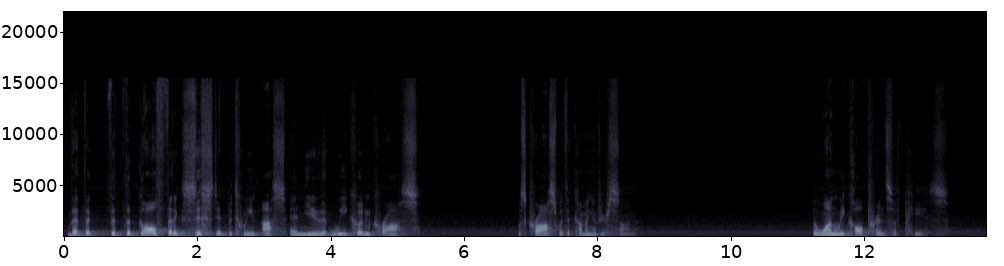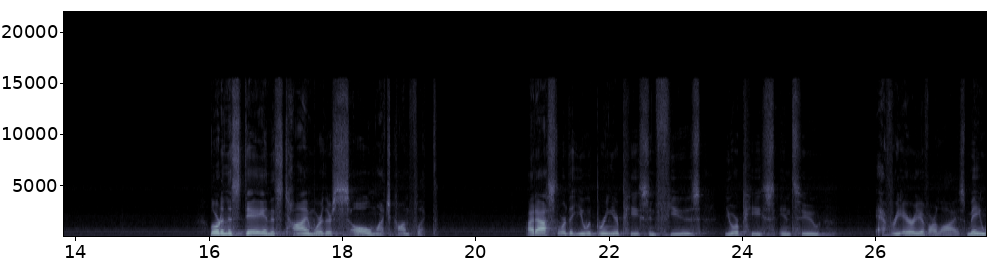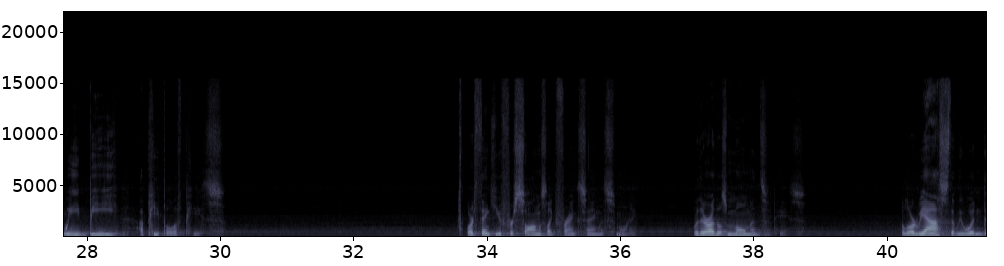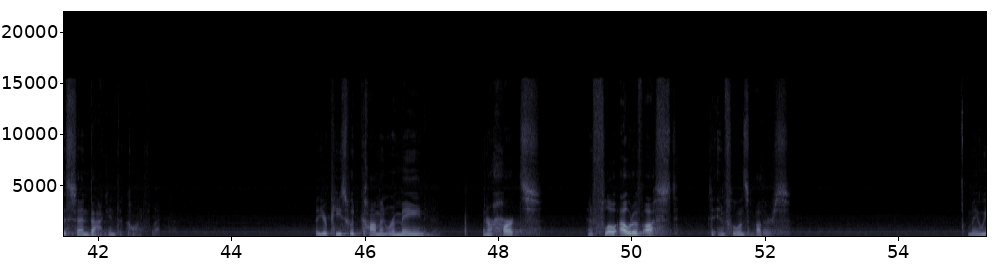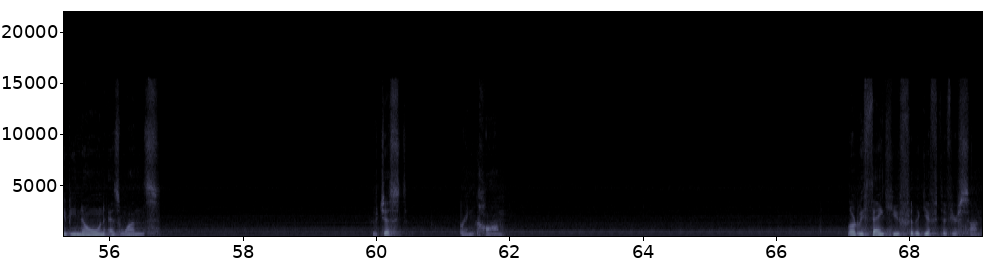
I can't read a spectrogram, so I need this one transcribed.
That the, the, the gulf that existed between us and you that we couldn't cross was crossed with the coming of your Son, the one we call Prince of Peace. Lord, in this day and this time where there's so much conflict, I'd ask, Lord, that you would bring your peace, infuse your peace into every area of our lives. May we be a people of peace. Lord, thank you for songs like Frank sang this morning, where there are those moments of peace. But Lord, we ask that we wouldn't descend back into conflict, that your peace would come and remain in our hearts and flow out of us to influence others. May we be known as ones who just bring calm. Lord, we thank you for the gift of your Son,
